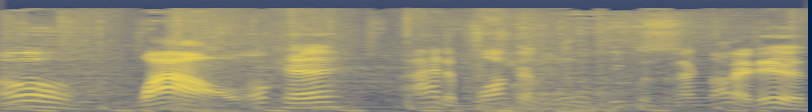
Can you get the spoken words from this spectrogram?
Oh, wow. Okay. I had to block that whole sequence, and I thought I did.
